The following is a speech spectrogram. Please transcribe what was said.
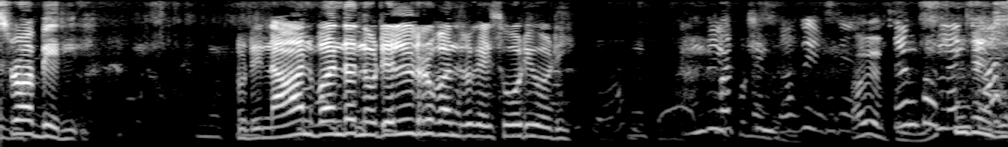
ಸ್ಟ್ರಾಬೆರಿ ನೋಡಿ ನಾನು ಬಂದ ನೋಡಿ ಎಲ್ಲರೂ ಬಂದ್ರು ಗೈಸ್ ಓಡಿ ಓಡಿ. ಇಂಚೊಂಜಿ.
